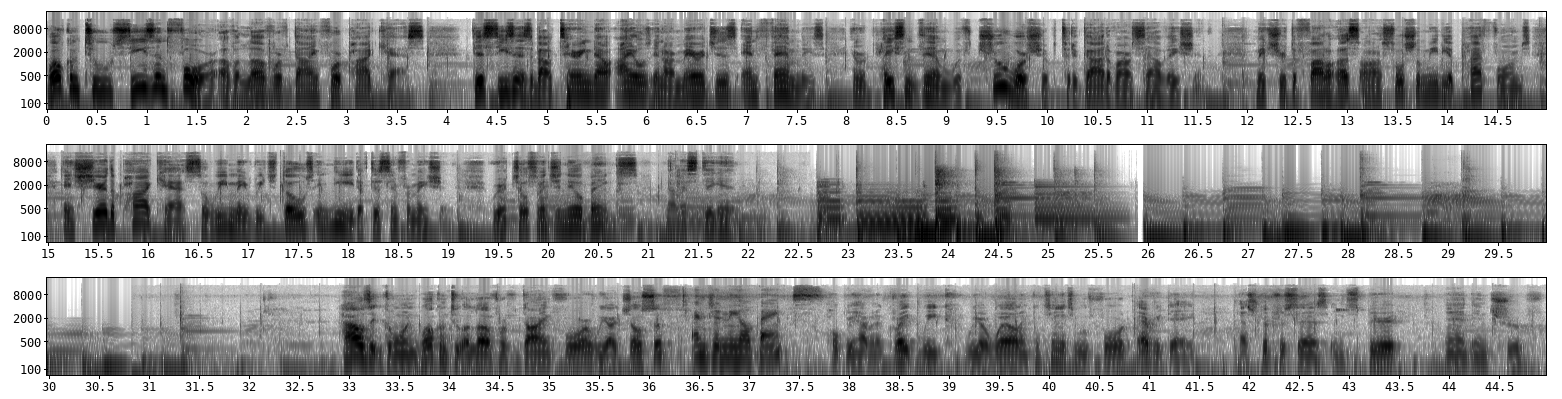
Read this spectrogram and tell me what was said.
Welcome to season four of A Love Worth Dying For podcast. This season is about tearing down idols in our marriages and families and replacing them with true worship to the God of our salvation. Make sure to follow us on our social media platforms and share the podcast so we may reach those in need of this information. We are Joseph and Janelle Banks. Now let's dig in. How's it going? Welcome to A Love Worth Dying For. We are Joseph and Janelle Banks. Hope you're having a great week. We are well and continue to move forward every day, as Scripture says, in spirit and in truth.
